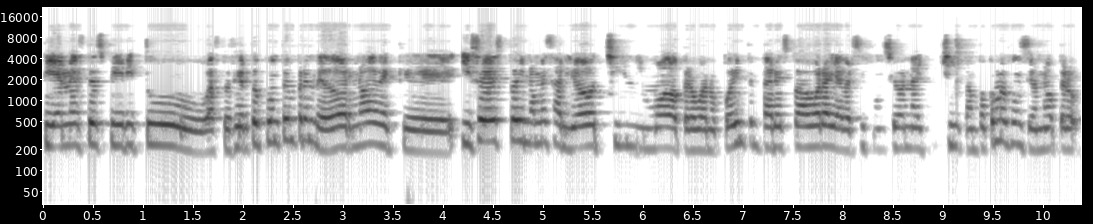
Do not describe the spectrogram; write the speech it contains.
tiene este espíritu hasta cierto punto emprendedor, ¿no? De que hice esto y no me salió chin ni modo, pero bueno, puedo intentar esto ahora y a ver si funciona. Y chin, tampoco me funcionó, pero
